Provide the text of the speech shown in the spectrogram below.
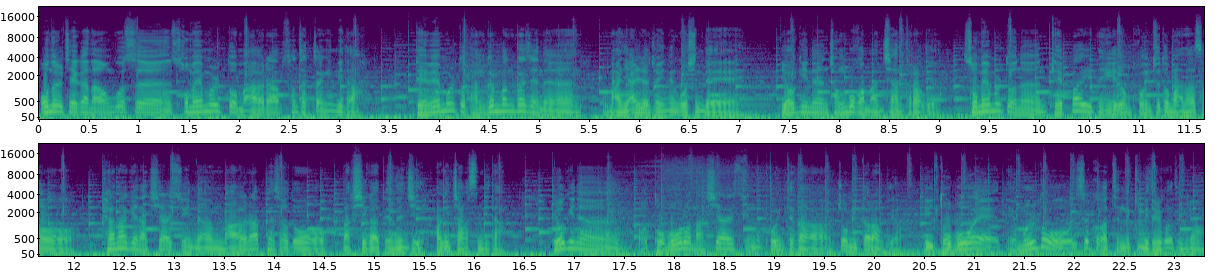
오늘 제가 나온 곳은 소매물도 마을 앞 선착장입니다. 대매물도 당근방파제는 많이 알려져 있는 곳인데 여기는 정보가 많지 않더라고요. 소매물도는 갯바위 뱅에돈 포인트도 많아서 편하게 낚시할 수 있는 마을 앞에서도 낚시가 되는지 확인차 왔습니다. 여기는 어, 도보로 낚시할 수 있는 포인트가 좀 있더라고요. 이 도보에 대물도 있을 것 같은 느낌이 들거든요.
